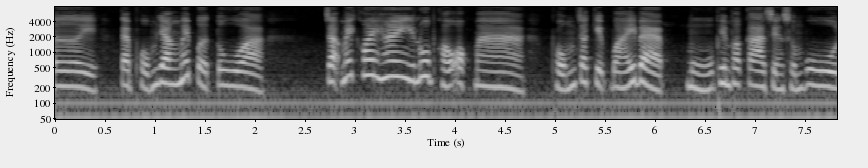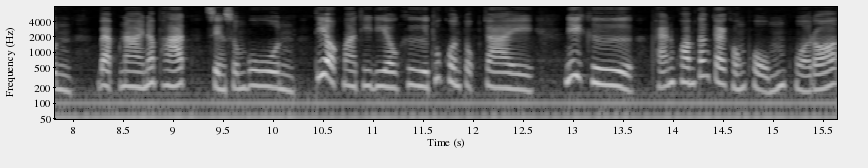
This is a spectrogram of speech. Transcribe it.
เลย แต่ผมยังไม่เปิดตัว จะไม่ค่อยให้รูปเขาออกมา ผมจะเก็บไว้แบบ หมูพิมพากาเสียงสมบูรณ์ แบบนายนภัสเสียงสมบูรณ์ ที่ออกมาทีเดียวคือทุกคนตกใจ นี่คือแผนความตั้งใจของผม หัวเราะ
